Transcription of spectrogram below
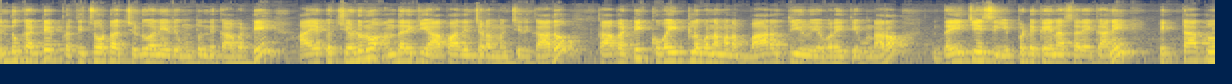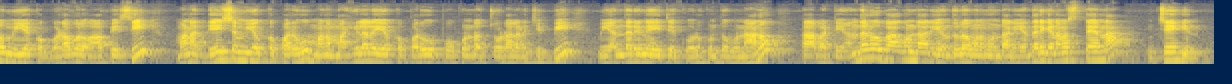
ఎందుకంటే ప్రతి చోట చెడు అనేది ఉంటుంది కాబట్టి ఆ యొక్క చెడును అందరికీ ఆపాదించడం మంచిది కాదు. కాబట్టి కువైట్లో ఉన్న మన భారతీయులు ఎవరైతే ఉన్నారో దయచేసి ఇప్పటికైనా సరే కానీ టిక్టాక్లో మీ యొక్క గొడవలు ఆపేసి మన దేశం యొక్క పరువు మన మహిళల యొక్క పరువు పోకుండా చూడాలని చెప్పి మీ అందరిని అయితే కోరుకుంటూ ఉన్నాను. కాబట్టి అందరూ బాగుండాలి అందులో మనం ఉండాలి. అందరికీ నమస్తే అన్న. జై హింద్.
